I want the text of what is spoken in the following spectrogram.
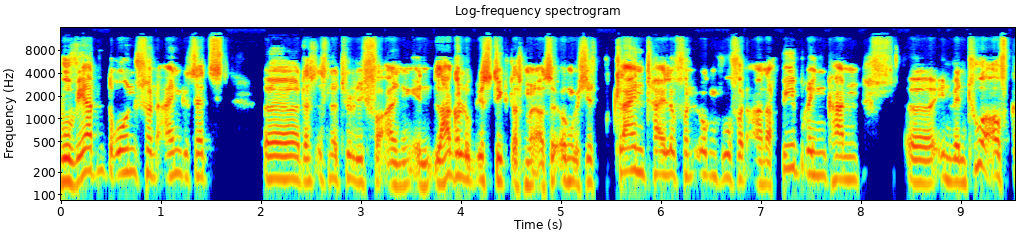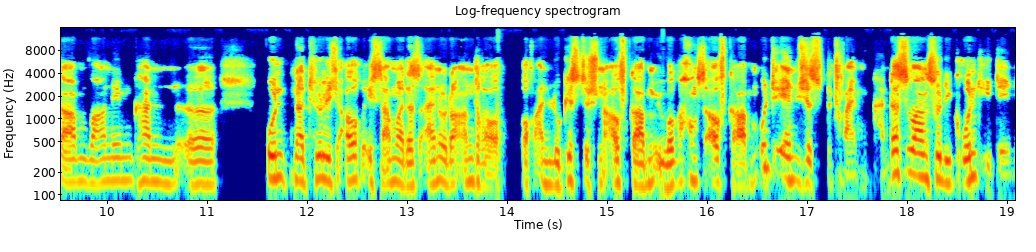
wo werden Drohnen schon eingesetzt, äh, das ist natürlich vor allen Dingen in Lagerlogistik, dass man also irgendwelche kleinen Teile von irgendwo von A nach B bringen kann, äh, Inventuraufgaben wahrnehmen kann, äh, und natürlich auch, ich sage mal, das ein oder andere auch an logistischen Aufgaben, Überwachungsaufgaben und ähnliches betreiben kann. Das waren so die Grundideen.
